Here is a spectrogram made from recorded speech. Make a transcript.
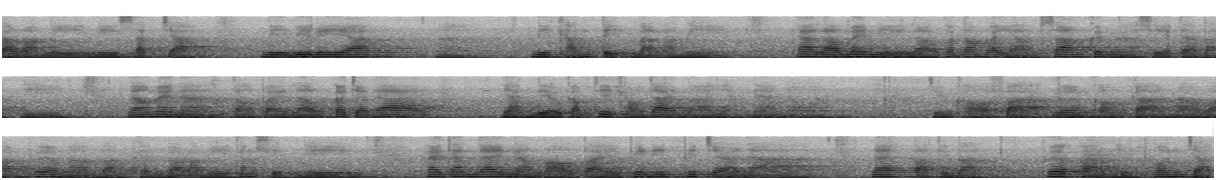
บารมี มีสัจจะมีวิริยะ มีขันติบารมี ถ้าเราไม่มีเราก็ต้องพยายามสร้างขึ้นมาเสียแต่บัดนี้ แล้วไม่นานต่อไปเราก็จะได้ อย่างเดียวกับที่เขาได้มาอย่างแน่นอน จึงขอฝากเรื่องของการมาวัดเพื่อมาบำเพ็ญบารมีทั้งสิบนี้ ให้ท่านได้นำเอาไปพินิจพิจารณา และปฏิบัติเพื่อความหลุดพ้นจาก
